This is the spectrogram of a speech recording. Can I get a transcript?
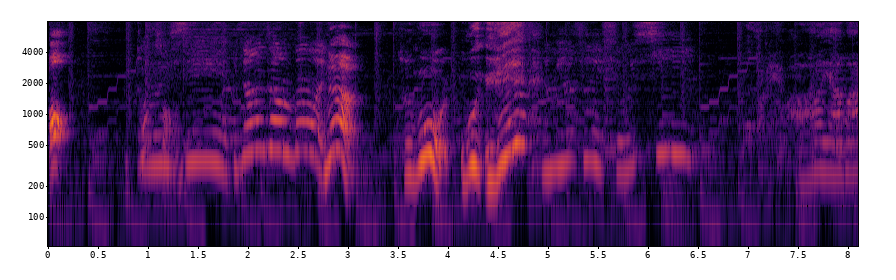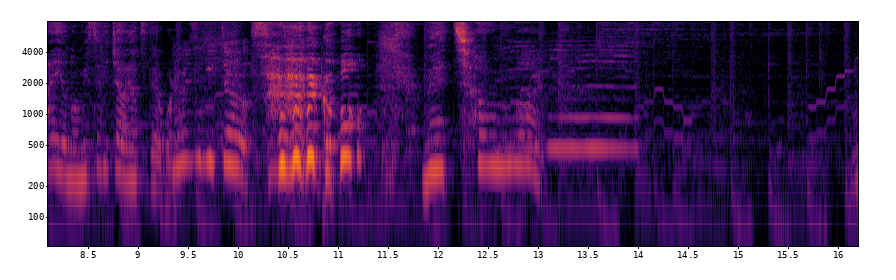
あ美ビタンさん味しい。グランザンボーイ。ねえ。すごい。おいえー、飲みやすいし美味しい。これはやばいよ。飲みすぎちゃうやつだよこれ。飲みすぎちゃう。すごいめっちゃうまい。う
